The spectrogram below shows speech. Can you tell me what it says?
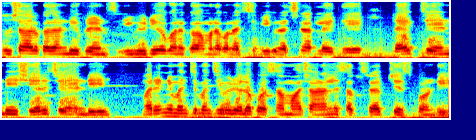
చూశారు కదండి ఫ్రెండ్స్ ఈ వీడియో కనుక మనకు నచ్చి మీకు నచ్చినట్లయితే లైక్ చేయండి షేర్ చేయండి. మరిన్ని మంచి మంచి వీడియోల కోసం మా ఛానల్ని సబ్స్క్రైబ్ చేసుకోండి.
